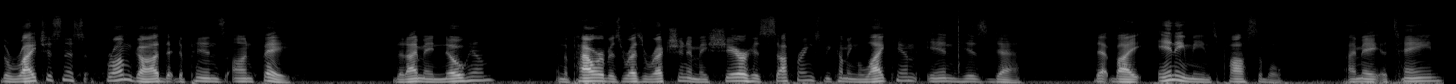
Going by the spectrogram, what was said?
the righteousness from God that depends on faith, that I may know him and the power of his resurrection and may share his sufferings, becoming like him in his death, that by any means possible I may attain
